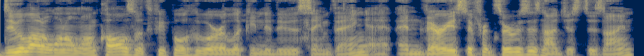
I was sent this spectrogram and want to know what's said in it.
do a lot of one-on-one calls with people who are looking to do the same thing and, various different services, not just design.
